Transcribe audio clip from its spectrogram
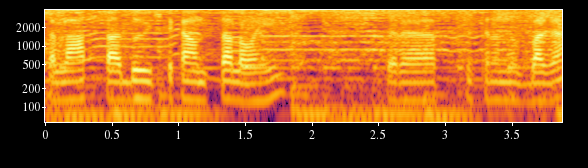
त्याला आत्ता धुईचं काम चालू आहे. तर मित्रांनो बघा.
